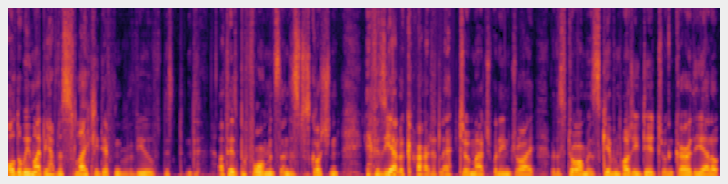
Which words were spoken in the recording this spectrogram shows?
Although we might be having a slightly different review of, this, of his performance and this discussion if his yellow card had led to a match winning try with the Stormers, given what he did to incur the yellow.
